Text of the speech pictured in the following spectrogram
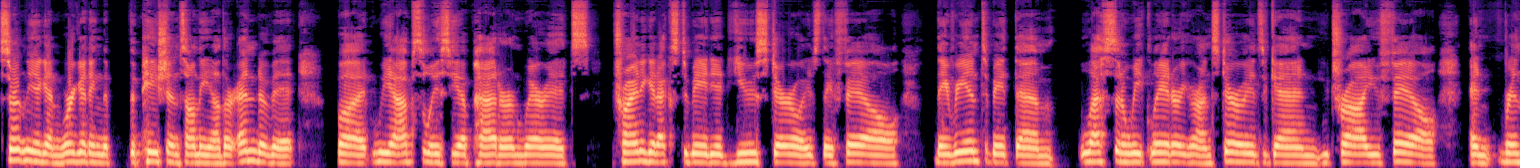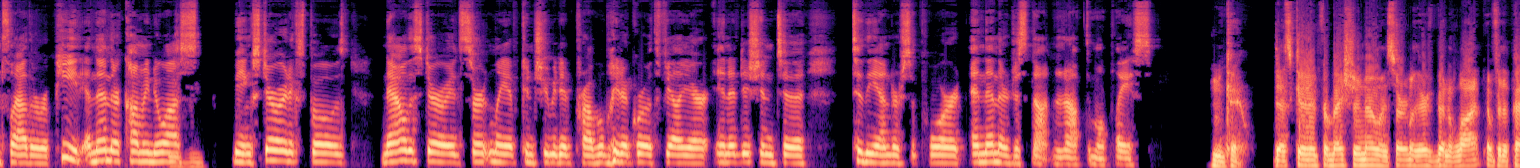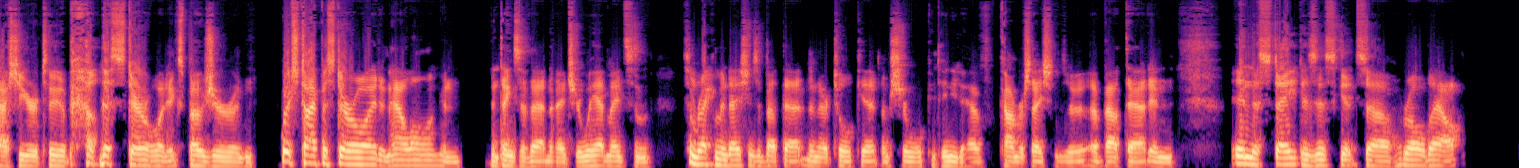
certainly again we're getting the, the patients on the other end of it but we absolutely see a pattern where it's trying to get extubated use steroids they fail they reintubate them less than a week later you're on steroids again you try you fail and rinse lather repeat and then they're coming to us mm-hmm. being steroid exposed. Now the steroids certainly have contributed probably to growth failure in addition to to the under support and then they're just not in an optimal place. Okay that's good information to know. And certainly there's been a lot over the past year or two about the steroid exposure and which type of steroid and how long and, and things of that nature. We have made some some recommendations about that in our toolkit. I'm sure we'll continue to have conversations about that in in the state as this gets uh, rolled out.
